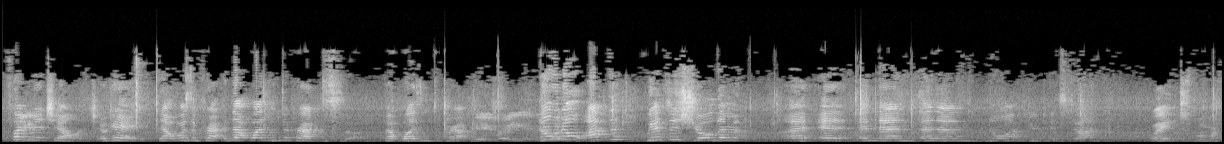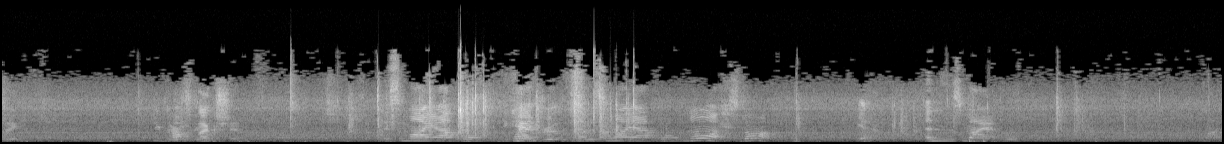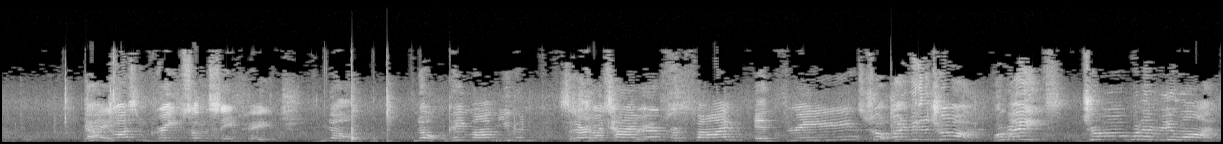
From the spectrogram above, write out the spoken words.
Five minute challenge. Okay, that was a pra- that wasn't a practice though. That wasn't a practice. Okay, ready? No, no. After we have to show them, uh, and, and then and then no, after it's done. Wait, just one more thing. You're The reflection. It's my apple. You can't Wait, really No, see this is my apple. No, stop. Yeah. And this is my apple. My apple. Now Okay. draw some grapes on the same page. No, no. Okay, mom, you can start the timer for five and three. So what are we gonna draw? We're Wait. Draw whatever you want.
